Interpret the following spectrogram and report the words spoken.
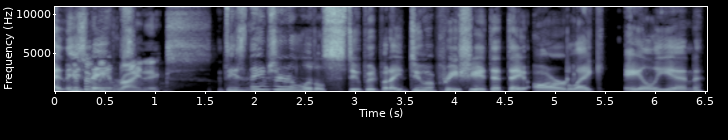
And these names, Rhinix. these names are a little stupid, but I do appreciate that they are like alien.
